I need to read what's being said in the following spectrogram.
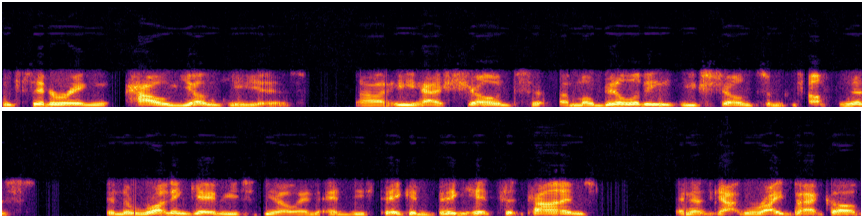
considering how young he is. Uh, he has shown a mobility. He's shown some toughness in the running game. He's you know, and, and he's taken big hits at times, and has gotten right back up.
